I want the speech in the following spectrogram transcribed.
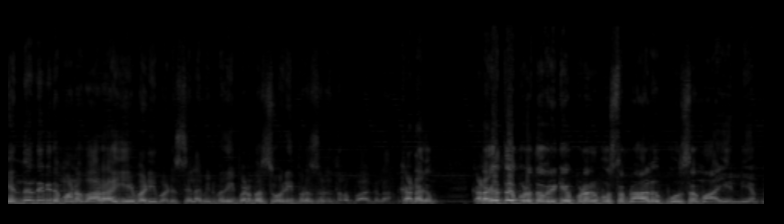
எந்தெந்த விதமான வாராகியை வழிபாடு செல்லும் என்பதை இப்போ நம்ம சோழி பிரசுரத்தில் பார்க்கலாம். கடகம். கடகத்தை பொறுத்த வரைக்கும் புனர்பூசம் நாலு பூசம் ஆயில்யம்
